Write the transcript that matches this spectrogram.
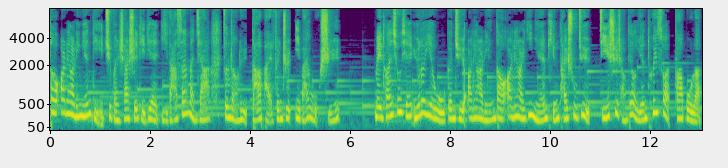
到二零二零年底，剧本杀实体店已达三万家，增长率达百分之一百五十。美团休闲娱乐业务根据二零二零到二零二一年平台数据及市场调研推算，发布了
